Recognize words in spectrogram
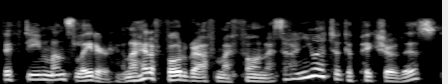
fifteen months later, and I had a photograph on my phone. I said, "I knew I took a picture of this."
